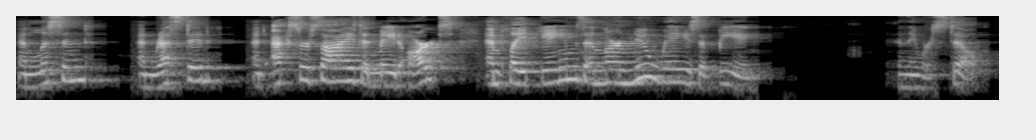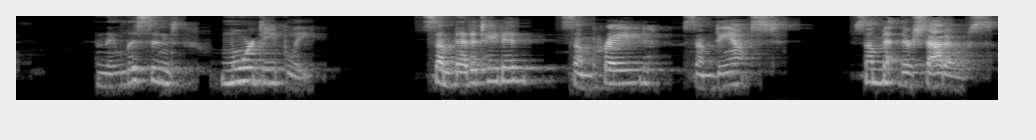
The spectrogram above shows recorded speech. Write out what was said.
and listened and rested and exercised and made art and played games and learned new ways of being. And they were still. And they listened more deeply. Some meditated, some prayed, some danced, some met their shadows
